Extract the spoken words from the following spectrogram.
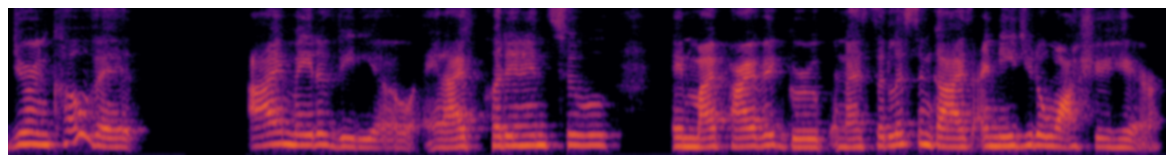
during COVID, I made a video and I put it into in my private group and I said, listen, guys, I need you to wash your hair.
